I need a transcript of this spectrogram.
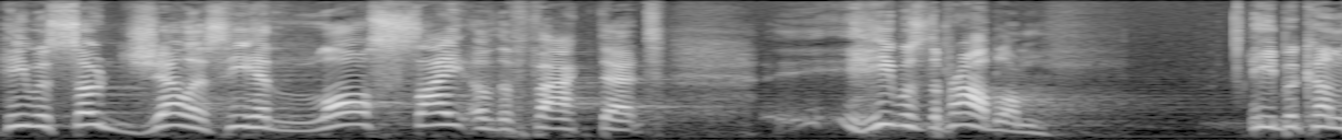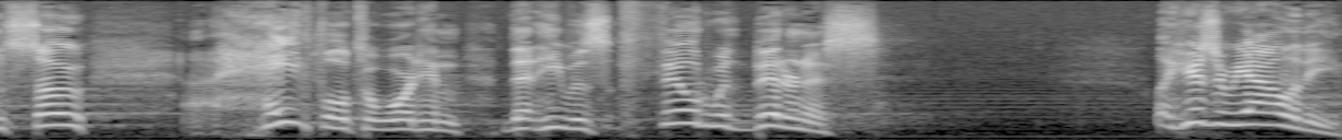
He was so jealous, he had lost sight of the fact that he was the problem. He become so uh, hateful toward him that he was filled with bitterness. Like, here's the reality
